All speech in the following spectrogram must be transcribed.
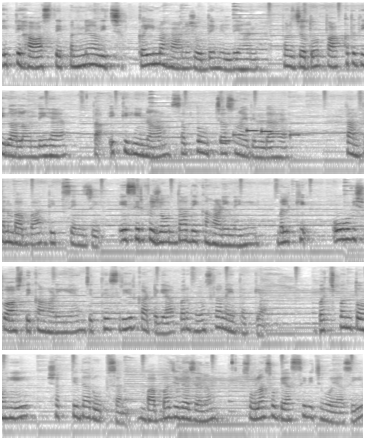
ਇਤਿਹਾਸ ਦੇ ਪੰਨਿਆਂ ਵਿੱਚ ਕਈ ਮਹਾਨ ਯੋਧੇ ਮਿਲਦੇ ਹਨ, ਪਰ ਜਦੋਂ ਤਾਕਤ ਦੀ ਗੱਲ ਆਉਂਦੀ ਹੈ, ਤਾਂ ਇੱਕ ਹੀ ਨਾਮ ਸਭ ਤੋਂ ਉੱਚਾ ਸੁਣਾਈ ਦਿੰਦਾ ਹੈ। ਧੰਨ ਧੰਨ ਬਾਬਾ ਦੀਪ ਸਿੰਘ ਜੀ। ਇਹ ਸਿਰਫ ਯੋਧਾ ਦੀ ਕਹਾਣੀ ਨਹੀਂ, ਬਲਕਿ ਉਹ ਵਿਸ਼ਵਾਸ ਦੀ ਕਹਾਣੀ ਹੈ, ਜਿੱਥੇ ਸਰੀਰ ਘਟ ਗਿਆ ਪਰ ਹੌਸਲਾ ਨਹੀਂ ਥੱਕਿਆ। ਬਚਪਨ ਤੋਂ ਹੀ ਸ਼ਕਤੀ ਦਾ ਰੂਪ ਸਨ। ਬਾਬਾ ਜੀ ਦਾ ਜਨਮ 1682 ਵਿੱਚ ਹੋਇਆ ਸੀ।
